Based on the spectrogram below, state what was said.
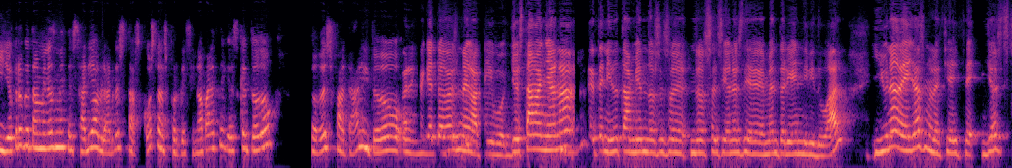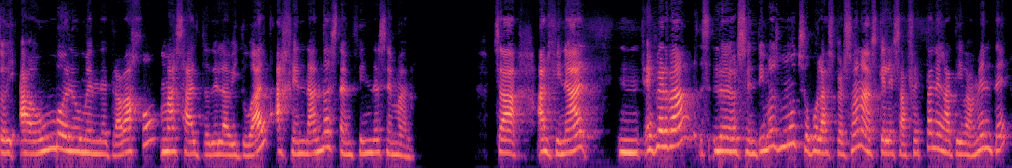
Y yo creo que también es necesario hablar de estas cosas, porque si no parece que es que todo, todo es fatal y todo... Parece que todo es negativo. Yo esta mañana he tenido también dos, dos sesiones de mentoría individual y una de ellas me lo decía, dice, yo estoy a un volumen de trabajo más alto de lo habitual, agendando hasta en fin de semana. O sea, al final es verdad, lo sentimos mucho por las personas que les afecta negativamente,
